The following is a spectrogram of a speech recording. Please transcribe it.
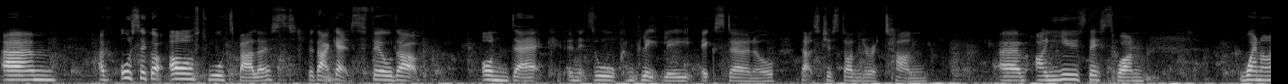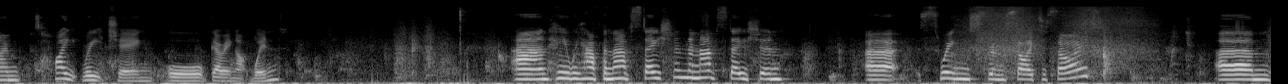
Um, I've also got aft water ballast but that gets filled up on deck and it's all completely external. That's just under a ton. Um, I use this one when I'm tight reaching or going upwind. And here we have the nav station. The nav station uh, swings from side to side. Um,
